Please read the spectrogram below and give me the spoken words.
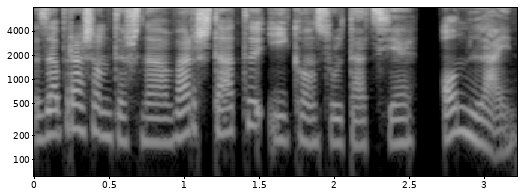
Zapraszam też na warsztaty i konsultacje online.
